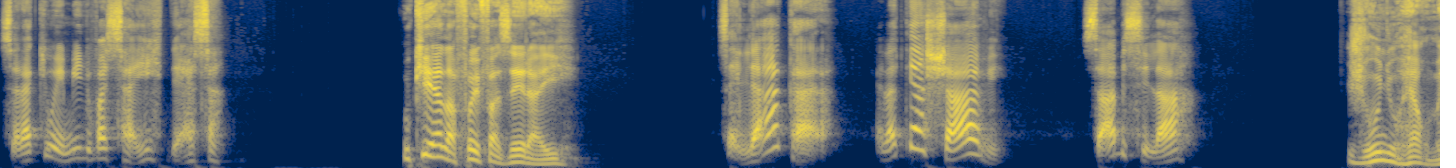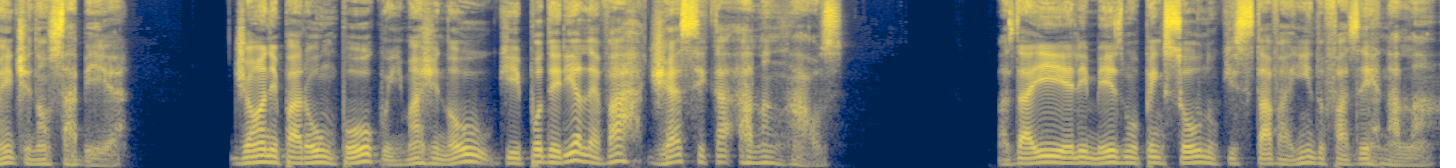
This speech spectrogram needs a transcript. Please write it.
será que o Emílio vai sair dessa? O que ela foi fazer aí? Sei lá, cara. Ela tem a chave. Sabe-se lá. Júnior realmente não sabia. Johnny parou um pouco e imaginou que poderia levar Jessica à Lan House. Mas daí ele mesmo pensou no que estava indo fazer na Lan.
